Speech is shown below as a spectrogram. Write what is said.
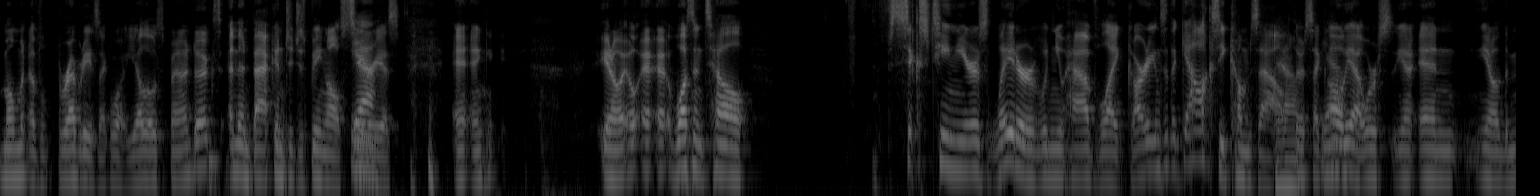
moment of brevity is like what yellow spandex, and then back into just being all Yeah. serious. and, and you know, it, it wasn't till 16 years later when you have like Guardians of the Galaxy comes out. Yeah. There's like, Yeah. oh yeah, we're you know, and you know the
